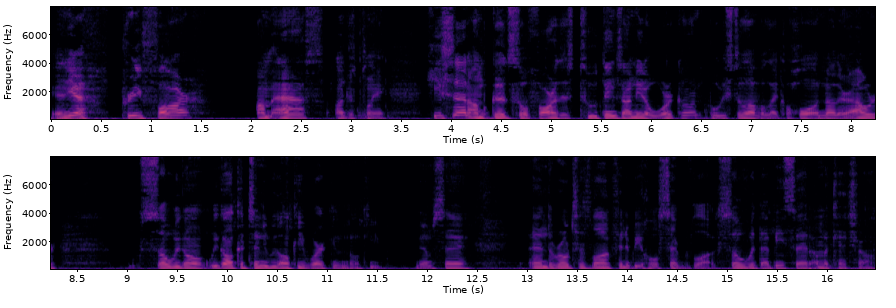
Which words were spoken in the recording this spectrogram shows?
And yeah, pretty far. I'm ass. I'm just playing. He said I'm good so far. There's two things I need to work on, but we still have like a whole another hour. So we're gonna we gonna continue. we're gonna keep working. we're gonna keep. You know what I'm saying? And the road test vlog finna be a whole separate vlog. So with that being said, I'm gonna catch y'all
